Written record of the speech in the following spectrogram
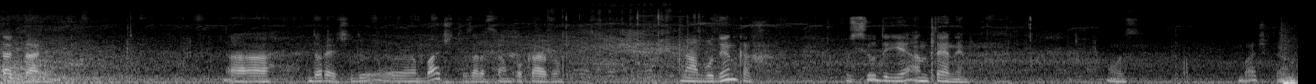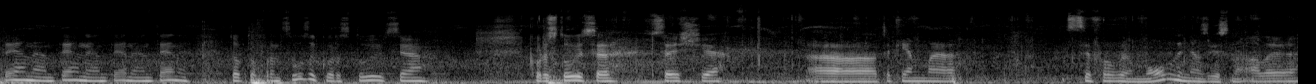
так далі. До речі, е, бачите, зараз я вам покажу. На будинках усюди є антени. Ось. Бачите, антени, антени, антени, антени. Тобто французи користуються, користуються все ще а, таким е, цифровим мовленням, звісно, але е,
